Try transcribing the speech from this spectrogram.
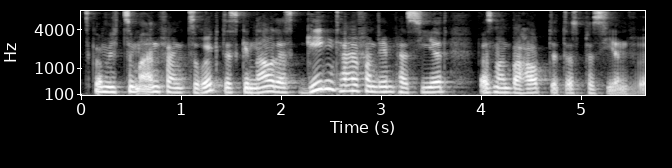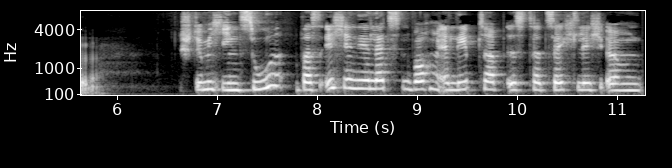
jetzt komme ich zum Anfang zurück, dass genau das Gegenteil von dem passiert, was man behauptet, das passieren würde stimme ich Ihnen zu. Was ich in den letzten Wochen erlebt habe, ist tatsächlich, ähm,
